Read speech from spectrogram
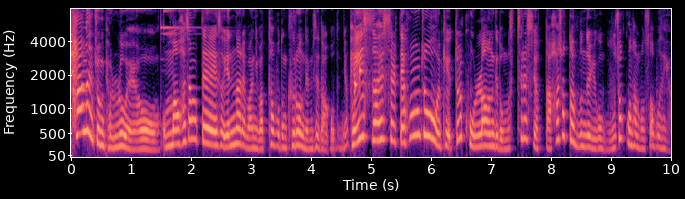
향은 좀 별로예요. 엄마 화장대에서 옛날에 많이 맡아보던 그런 냄새 나거든요. 베이스 했을 때 홍조 이렇게 뚫고 올라오는 게 너무 스트레스였다 하셨던 분들 이거 무조건 한번 써보세요.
